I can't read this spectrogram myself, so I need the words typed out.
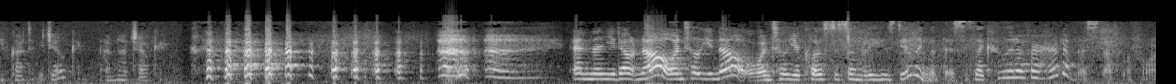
You've got to be joking. I'm not joking. and then you don't know until you know, until you're close to somebody who's dealing with this. It's like, who had ever heard of this stuff before?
